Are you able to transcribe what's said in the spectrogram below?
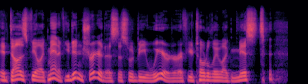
Yeah. it does feel like, man, if you didn't trigger this, this would be weird. Or if you totally like missed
